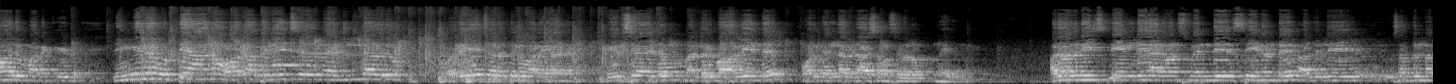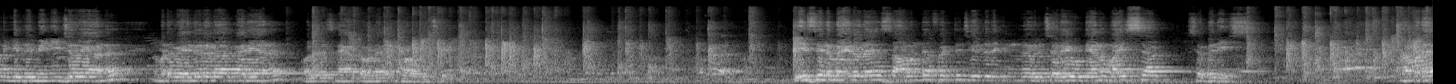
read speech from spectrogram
ആരും മനക്കേട്. ഇങ്ങനെ കുട്ടിയാണോ അത് അഭിനയിച്ചതെന്ന് എല്ലാവരും ഒരേ സ്വരത്തിൽ പറയാണ്. തീർച്ചയായിട്ടും നല്ലൊരു ഭാവിയുണ്ട്. അവർക്ക് എല്ലാവിധ ആശംസകളും നേരുന്നു. അതുപോലെ തന്നെ ഈ സ്ക്രീനിലെ അനൗൺസ്മെന്റ് സീനുണ്ട് അതിൽ ശബ്ദം നൽകിയത് മിനി ജോയാണ്. നമ്മുടെ വേലൂരുകാരിയാണ് വളരെ സ്നേഹത്തോടെ ചെയ്യുന്നു ഈ സിനിമയിലൂടെ സൗണ്ട് എഫക്ട് ചെയ്തിരിക്കുന്ന ഒരു ചെറിയ കുട്ടിയാണ് വൈശാഖ് ശബരീഷ്. നമ്മുടെ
